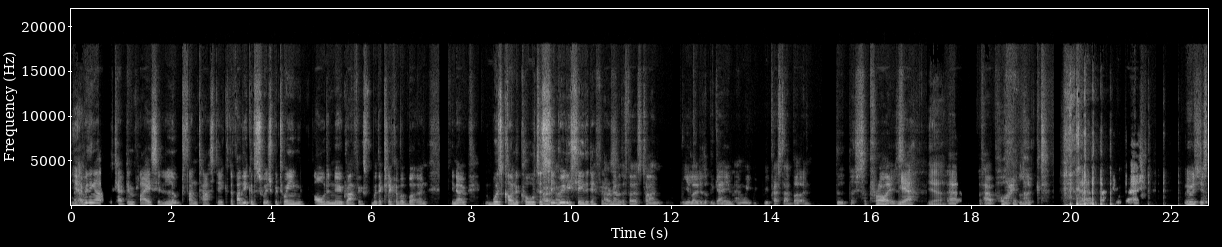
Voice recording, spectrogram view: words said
Yeah, Everything else was kept in place. It looked fantastic. The fact that you could switch between old and new graphics with a click of a button, you know, was kind of cool to I- see, I- really see the difference. I remember the first time you loaded up the game and we, we pressed that button. The, the surprise Yeah, yeah. of how poor it looked. Um, back in the day. it was just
